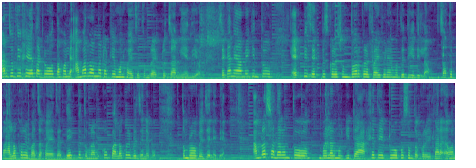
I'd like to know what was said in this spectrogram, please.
আর যদি খেয়ে থাকো, তাহলে আমার রান্নাটা কেমন হয়েছে তোমরা একটু জানিয়ে দিও। সেখানে আমি কিন্তু এক পিস এক পিস করে সুন্দর করে ফ্রাই প্যানের মধ্যে দিয়ে দিলাম, যাতে ভালো করে ভাজা হয়ে যায়। দেখবে তোমরা, আমি খুব ভালো করে বেজে নেব, তোমরাও বেজে নেবে। আমরা সাধারণত ব্রয়লার মুরগিটা খেতে একটু অপছন্দ করি কারণ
